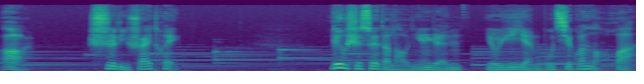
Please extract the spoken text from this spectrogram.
二，视力衰退。六十岁的老年人由于眼部器官老化，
